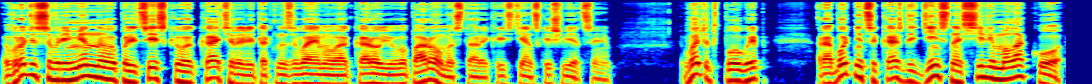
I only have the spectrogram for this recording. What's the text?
Вроде современного полицейского катера или так называемого коровьего парома старой крестьянской Швеции. В этот погреб работницы каждый день сносили молоко,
